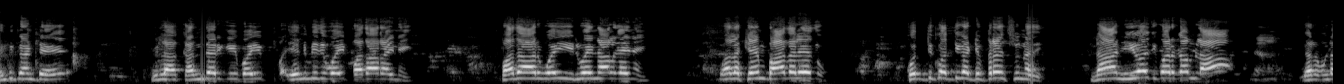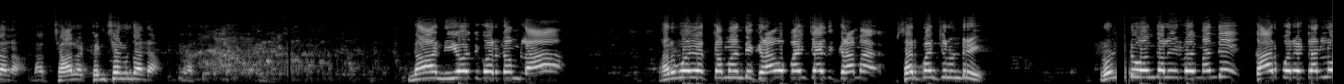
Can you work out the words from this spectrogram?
ఎందుకంటే వీళ్ళకందరికి పోయి ఎనిమిది పోయి పదహారు అయినాయి. పదహారు పోయి ఇరవై నాలుగు అయినాయి. వాళ్ళకేం బాధ లేదు. కొద్ది కొద్దిగా డిఫరెన్స్ ఉన్నది. నా నియోజకవర్గంలో ఉండాలా? నాకు చాలా టెన్షన్ ఉందన్న. నా నియోజకవర్గంలో అరవై ఒక్క మంది గ్రామ పంచాయతీ గ్రామ సర్పంచులు ఉండ్రి. రెండు వందల ఇరవై మంది కార్పొరేటర్లు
